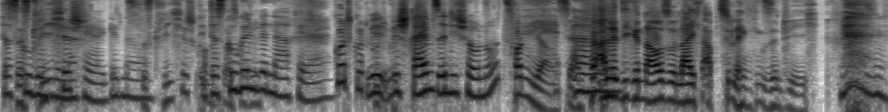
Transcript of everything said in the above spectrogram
Das, das googeln griechisch? wir nachher, genau. Ist das griechisch? Kommt das googeln wir nachher. Gut, gut, Wir, gut, wir schreiben es in die Shownotes. Von mir aus, ja. Ähm, Für alle, die genauso leicht abzulenken sind wie ich.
